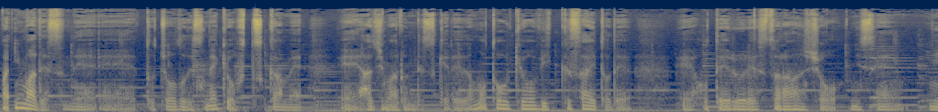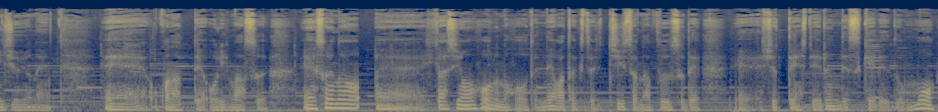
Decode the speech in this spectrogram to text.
まあ、今ですね、えー、とちょうどですね今日2日目、えー、始まるんですけれども東京ビッグサイトで、えー、ホテルレストランショー2024年、えー、行っております、え、それの、え、東4ホールの方でね私たち小さなブースで、え、出展しているんですけれども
